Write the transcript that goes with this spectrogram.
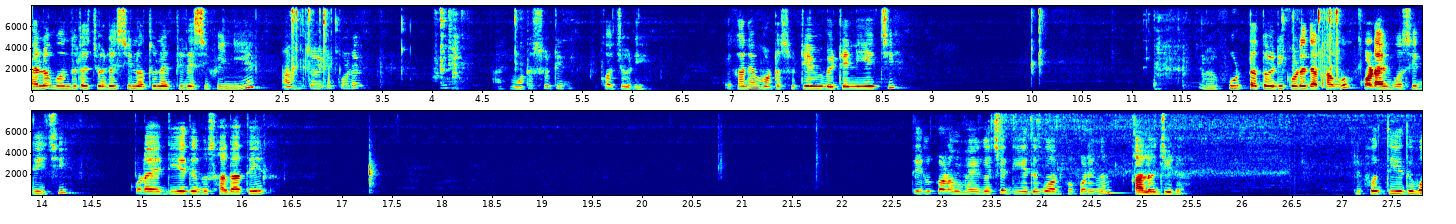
হ্যালো বন্ধুরা, চলে এসেছি নতুন একটি রেসিপি নিয়ে। আমি তৈরি করে আর মটরশুঁটি কচুরি। এখানে মটরশুঁটি আমি বেটে নিয়েছি। পুরটা তৈরি করে দেখাবো। কড়াই বসিয়ে দিয়েছি। কড়াইয়ে দিয়ে দেবো সাদা তেল। তেল গরম হয়ে গেছে, দিয়ে দেবো অল্প পরিমাণ কালো জিরা। এরপর দিয়ে দেবো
